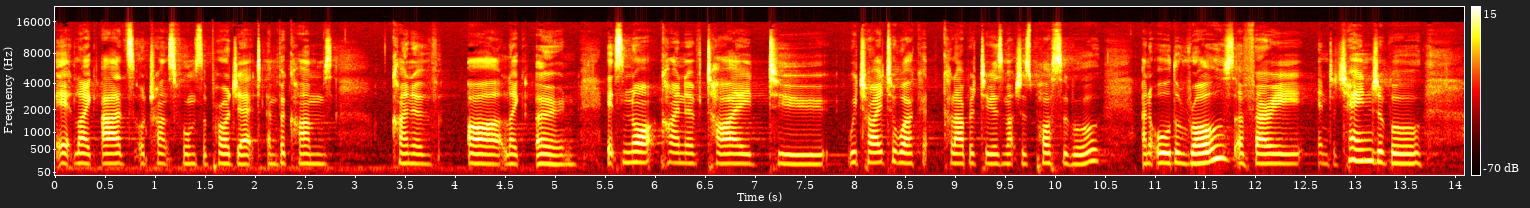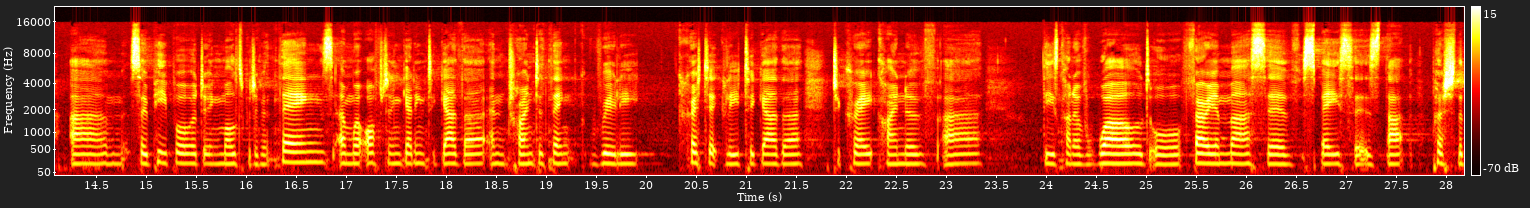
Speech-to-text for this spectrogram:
it like adds or transforms the project and becomes kind of our like own. It's not kind of tied to, we try to work collaboratively as much as possible and all the roles are very interchangeable. Um, so people are doing multiple different things and we're often getting together and trying to think really critically together to create kind of uh, these kind of world or very immersive spaces that push the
